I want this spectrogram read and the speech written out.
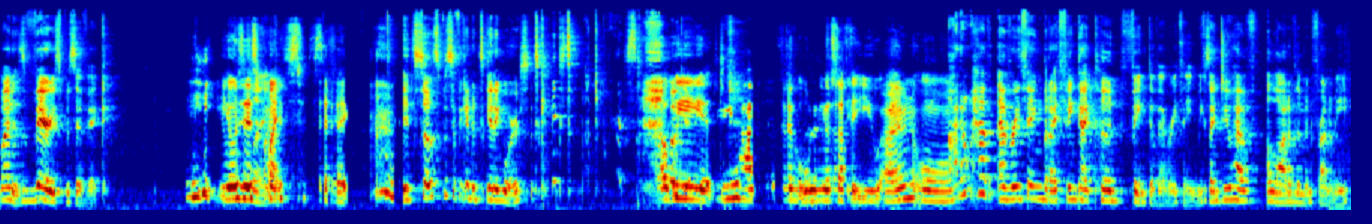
mine is very specific. Yours is Like- quite specific. It's so specific and it's getting worse. It's getting so. Are Okay. we? Do you have of all of your stuff that you own, or I don't have everything, but I think I could think of everything because I do have a lot of them in front of me.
